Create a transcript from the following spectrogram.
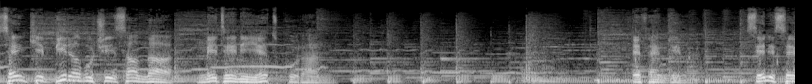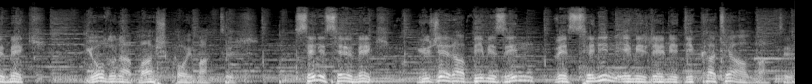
sen ki bir avuç insanla medeniyet kuran, Efendim, seni sevmek yoluna baş koymaktır. Seni sevmek yüce Rabbimizin ve senin emirlerini dikkate almaktır.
